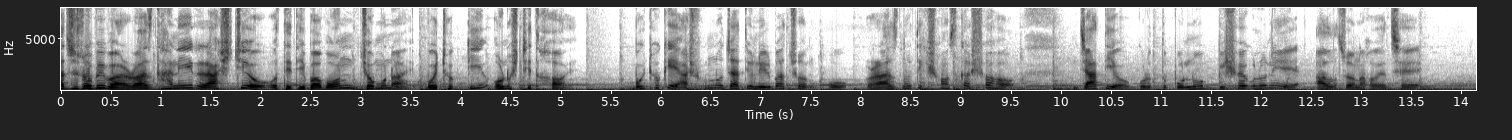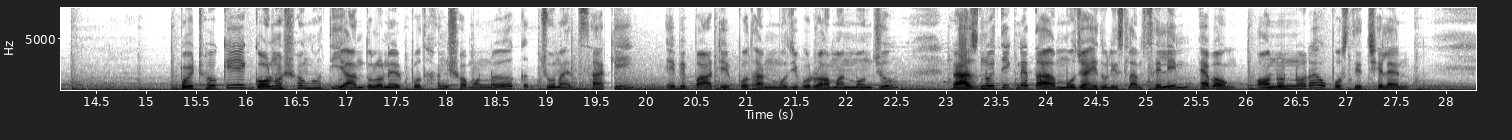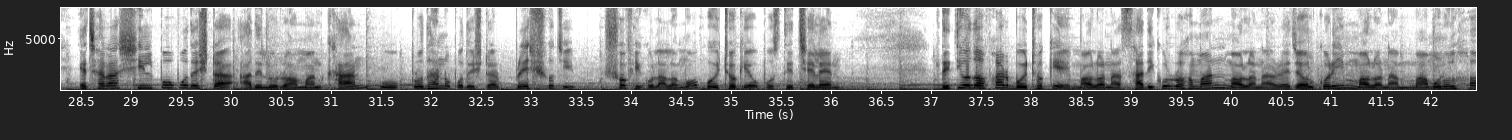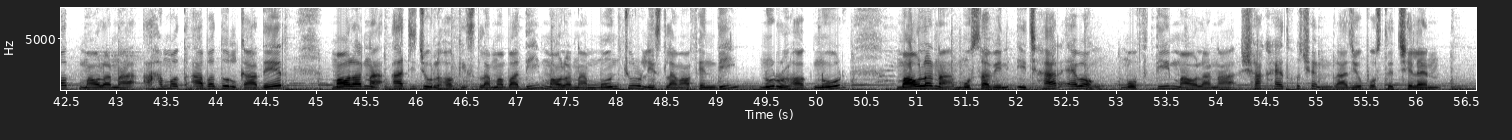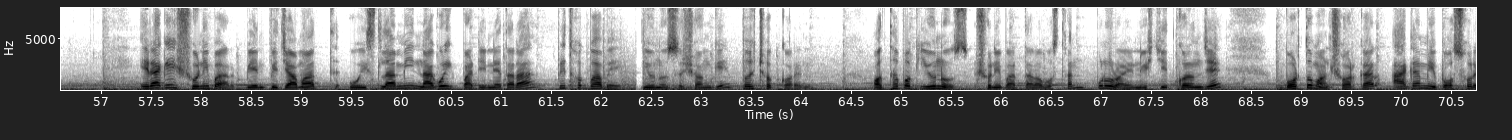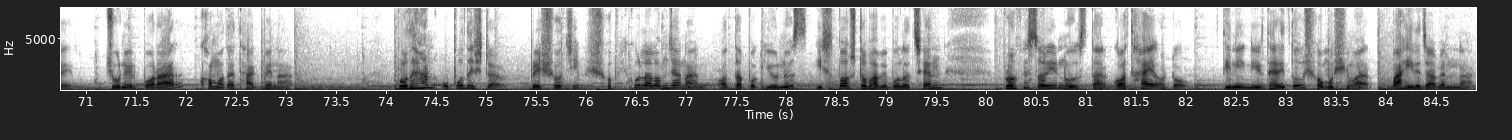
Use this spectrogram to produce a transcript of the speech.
আজ রবিবার রাজধানীর রাষ্ট্রীয় অতিথি ভবন যমুনায় বৈঠকটি অনুষ্ঠিত হয়। বৈঠকে আসন্ন জাতীয় নির্বাচন ও রাজনৈতিক সংস্কার সহ জাতীয় গুরুত্বপূর্ণ বিষয়গুলো নিয়ে আলোচনা হয়েছে। বৈঠকে গণসংহতি আন্দোলনের প্রধান সমন্বয়ক জুনায়েদ সাকি, এবি পার্টির প্রধান মুজিবুর রহমান মঞ্জু, রাজনৈতিক নেতা মুজাহিদুল ইসলাম সেলিম এবং অনন্যরা উপস্থিত ছিলেন। এছাড়া শিল্প উপদেষ্টা আদিলুর রহমান খান ও প্রধান উপদেষ্টার প্রেস সচিব শফিকুল আলমও বৈঠকে উপস্থিত ছিলেন। দ্বিতীয় দফার বৈঠকে মাওলানা সাদিকুর রহমান, মাওলানা রেজাউল করিম, মাওলানা মামুনুল হক, মাওলানা আহমদ আবাদুল কাদের, মাওলানা আজিজুল হক ইসলামাবাদী, মাওলানা মঞ্জুরুল ইসলাম আফেন্দি, নুরুল হক নূর, মাওলানা মুসাবিন ইজহার এবং মুফতি মাওলানা শাখায়াত হোসেন রাজি উপস্থিত ছিলেন। এর আগে শনিবার বিএনপি জামাত ও ইসলামী নাগরিক পার্টির নেতারা পৃথকভাবে ইউনুসের সঙ্গে বৈঠক করেন। অধ্যাপক ইউনুস শনিবার তার অবস্থান পুনরায় নিশ্চিত করেন যে বর্তমান সরকার আগামী বছরের জুনের পর আর ক্ষমতায় থাকবে না। প্রধান উপদেষ্টার প্রেস সচিব শফিকুল আলম জানান, অধ্যাপক ইউনুস স্পষ্টভাবে বলেছেন, প্রফেসর ইউনুস তার কথায় অটল। তিনি নির্ধারিত সময়সীমার বাহিরে যাবেন না।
